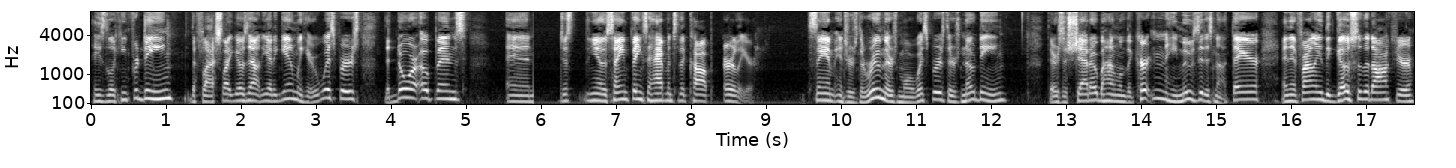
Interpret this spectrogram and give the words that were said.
He's looking for Dean. The flashlight goes out yet again. We hear whispers. The door opens. And just, you know, the same things that happened to the cop earlier. Sam enters the room. There's more whispers. There's no Dean. There's a shadow behind one of the curtain. He moves it. It's not there. And then finally, the ghost of the doctor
